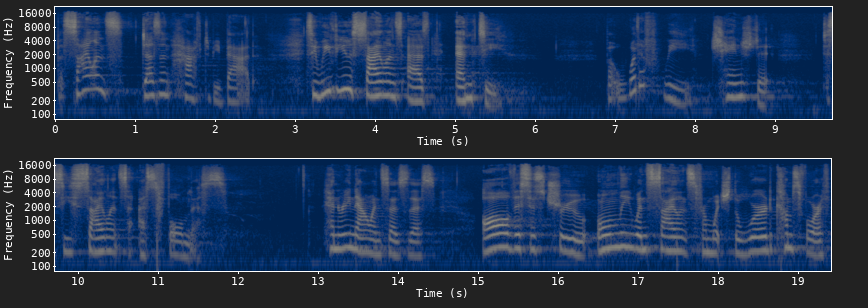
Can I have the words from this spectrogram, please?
But silence doesn't have to be bad. See, we view silence as empty. But what if we changed it to see silence as fullness. Henri Nouwen says this All this is true only when silence from which the word comes forth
